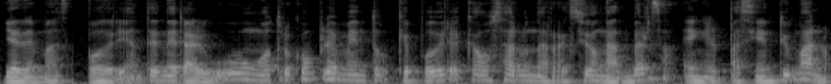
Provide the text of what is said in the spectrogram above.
y además podrían tener algún otro complemento que podría causar una reacción adversa en el paciente humano.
